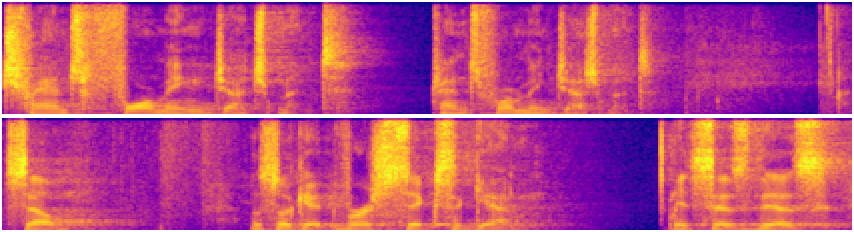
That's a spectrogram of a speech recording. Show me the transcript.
transforming judgment. Transforming judgment. So let's look at verse six again. It says this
